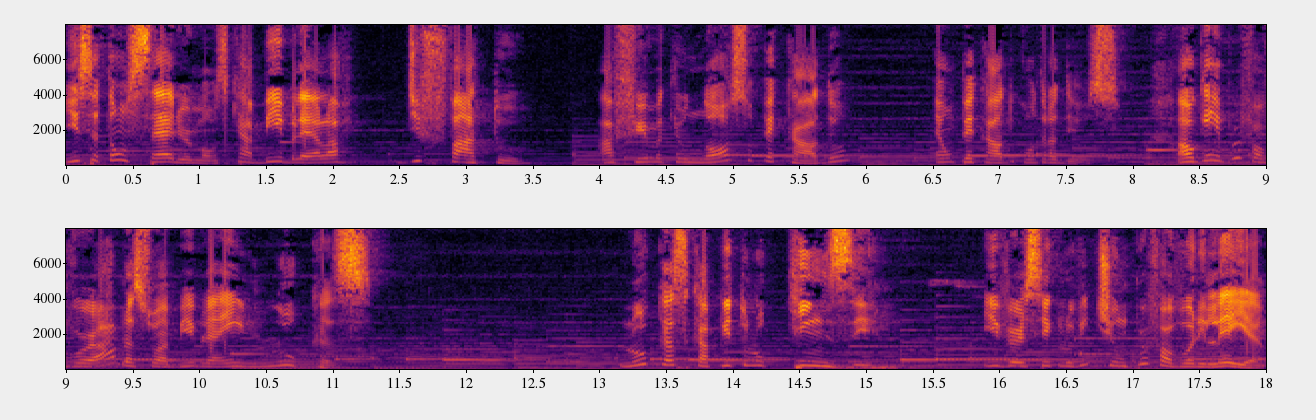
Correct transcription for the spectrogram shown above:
Isso é tão sério, irmãos, que a Bíblia, ela de fato afirma que o nosso pecado é um pecado contra Deus. Alguém, por favor, abra sua Bíblia em Lucas. Lucas capítulo 15 e versículo 21, por favor, e leia.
